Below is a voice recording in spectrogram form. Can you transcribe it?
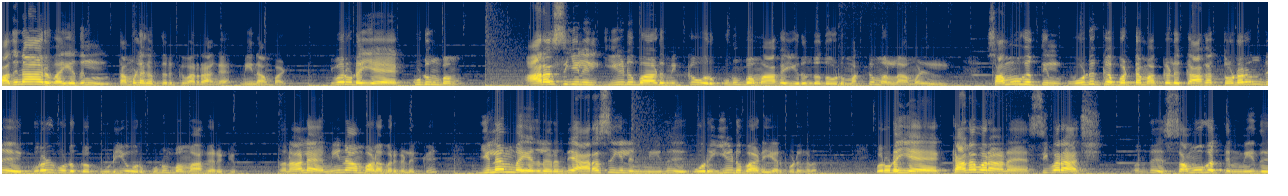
பதினாறு வயதில் தமிழகத்திற்கு வர்றாங்க மீனாம்பாள். இவருடைய குடும்பம் அரசியலில் ஈடுபாடு மிக்க ஒரு குடும்பமாக இருந்ததோடு மட்டுமல்லாமல் சமூகத்தில் ஒடுக்கப்பட்ட மக்களுக்காக தொடர்ந்து குரல் கொடுக்கக்கூடிய ஒரு குடும்பமாக இருக்கு. அதனால மீனாம்பாள் அவர்களுக்கு இளம் வயதிலிருந்தே அரசியலின் மீது ஒரு ஈடுபாடு ஏற்படுகிறது. இவருடைய கணவரான சிவராஜ் வந்து சமூகத்தின் மீது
